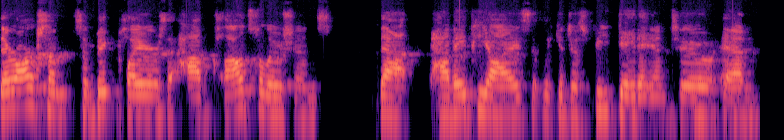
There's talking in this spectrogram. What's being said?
there are some some big players that have cloud solutions that have apis that we can just feed data into and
